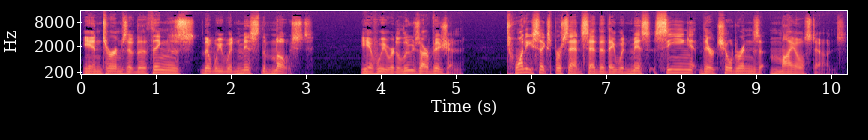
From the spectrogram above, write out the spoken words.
in terms of the things that we would miss the most if we were to lose our vision 26% said that they would miss seeing their children's milestones.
